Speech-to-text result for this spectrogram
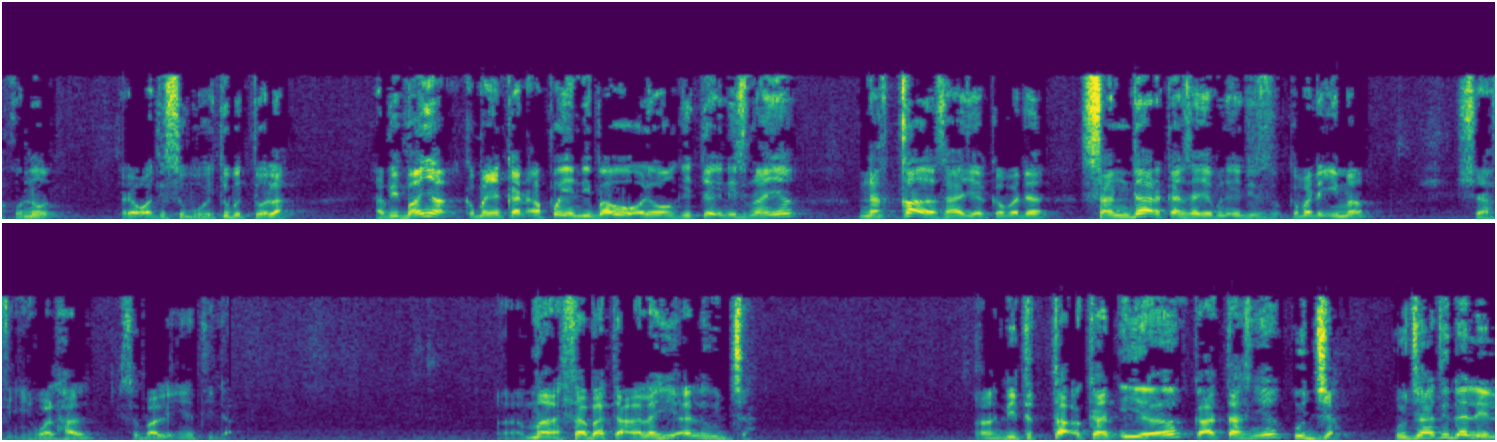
kunut pada waktu subuh. Itu betul lah. Tapi banyak kebanyakan apa yang dibawa oleh orang kita ini sebenarnya nakal sahaja kepada sandarkan sahaja benda itu kepada imam syafi'i. Walhal sebaliknya tidak. Ha, ma thabata alaihi al hujjah ha, ditetapkan ia ke atasnya hujjah. Hujjah itu dalil.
